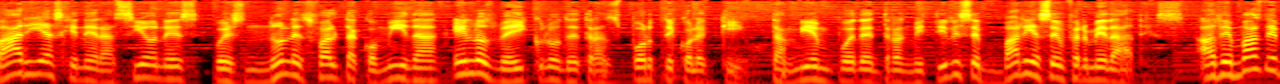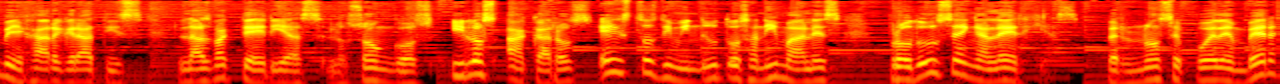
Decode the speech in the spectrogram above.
varias generaciones pues no les falta comida en los vehículos de transporte colectivo. También pueden transmitirse varias enfermedades. Además de viajar gratis, las bacterias, los hongos y los ácaros, estos diminutos animales producen alergias, pero no se pueden ver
